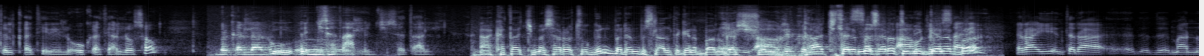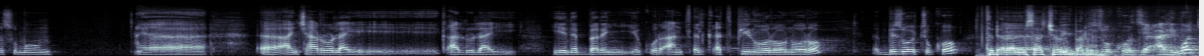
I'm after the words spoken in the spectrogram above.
ጥልቀት የሌለው እውቀት ያለው ሰው በቀላሉ እጅ ይሰጣል። እጅ ይሰጣል። ከታች መሰረቱ ግን በደንብ ስላልተገነባ ነው ጋሽ ታች መሰረቱ ቢገነባ ራእይ እንትና ማነው ስሙ አንቻሮ ላይ ቃሉ ላይ የነበረኝ የቁርአን ጥልቀት ቢኖረው ኖሮ ብዙዎች እኮ ትደረምሳቸው ነበር ብዙ እኮ እዚህ አሊሞች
